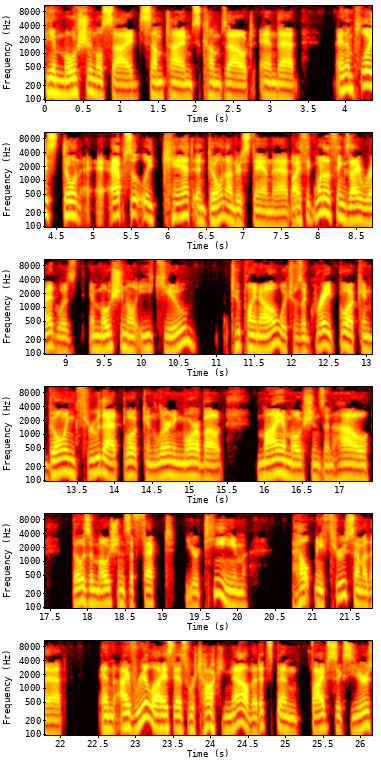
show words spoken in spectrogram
the emotional side sometimes comes out and that and employees don't absolutely can't and don't understand that. I think one of the things I read was emotional EQ 2.0, which was a great book and going through that book and learning more about my emotions and how those emotions affect your team helped me through some of that. And I've realized as we're talking now that it's been five, six years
